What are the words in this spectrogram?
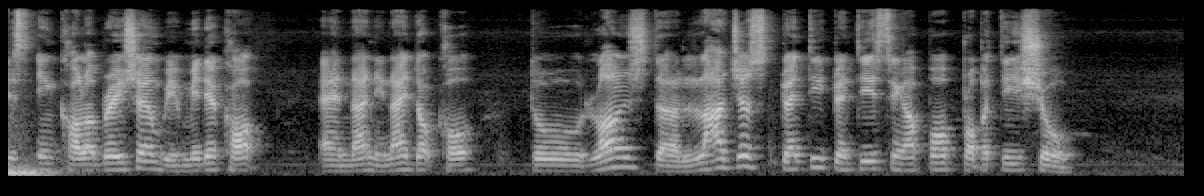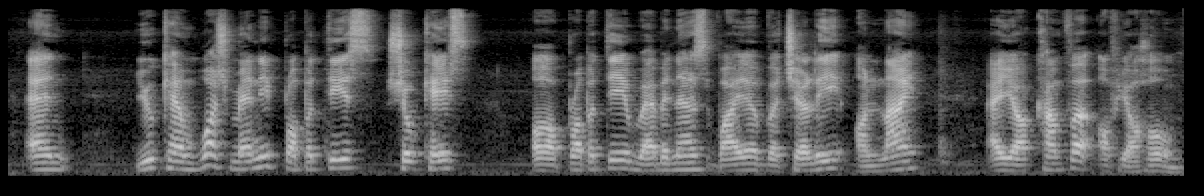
is in collaboration with MediaCorp and 99.co to launch the largest 2020 Singapore property show. And you can watch many properties showcase or property webinars via virtually online at your comfort of your home.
